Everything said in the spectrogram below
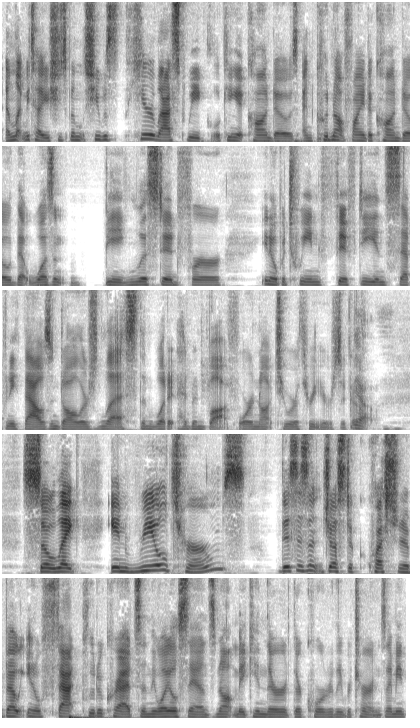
And let me tell you, she's been she was here last week looking at condos and could not find a condo that wasn't being listed for you know, between fifty and seventy thousand dollars less than what it had been bought for not two or three years ago. Yeah. So, like in real terms, this isn't just a question about you know fat plutocrats and the oil sands not making their their quarterly returns. I mean,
